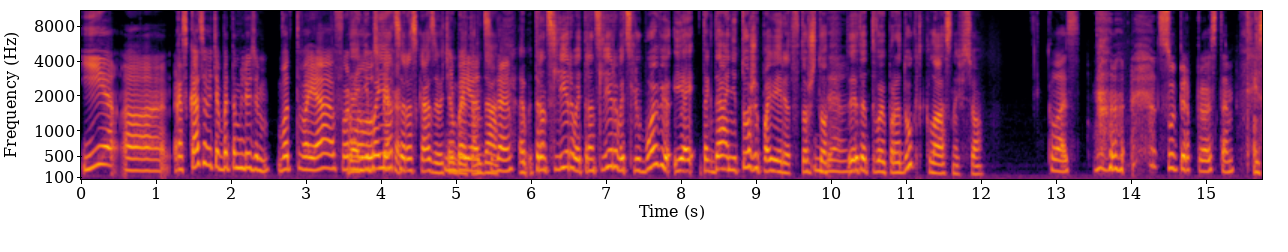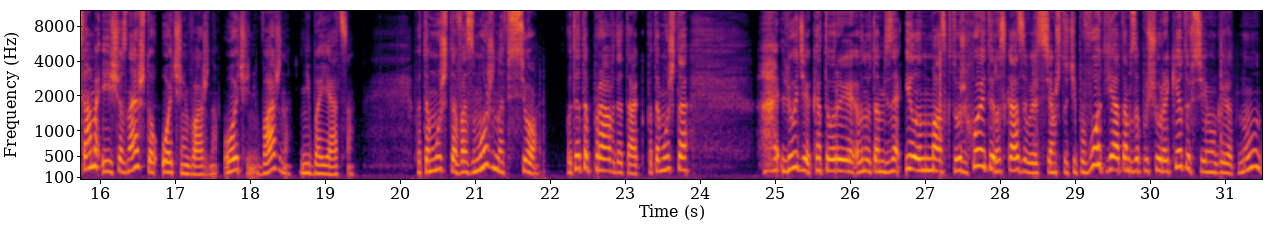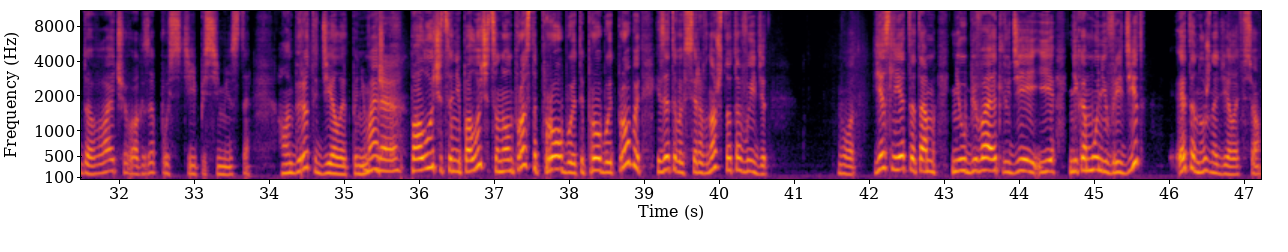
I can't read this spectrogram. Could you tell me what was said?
и а, рассказывать об этом людям. Вот твоя Да, формула не успеха. бояться рассказывать Не об бояться, этом, да. да. Э, Транслировать, транслировать с любовью, и э, тогда они тоже поверят в то, что Да. этот твой продукт классный, все. Класс. Супер просто. И самое, и еще знаешь, что очень важно, очень важно не бояться, потому что возможно все. Вот это правда так, потому что люди, которые, ну там, не знаю, Илон Маск тоже ходит и рассказывает всем, что типа вот я там запущу ракету, все ему говорят, ну давай, чувак, запусти, пессимисты. А он берет и делает, понимаешь? Да. Получится, не получится, но он просто пробует и пробует, пробует, из этого все равно что-то выйдет. Вот. Если это там не убивает людей и никому не вредит, это нужно делать все.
